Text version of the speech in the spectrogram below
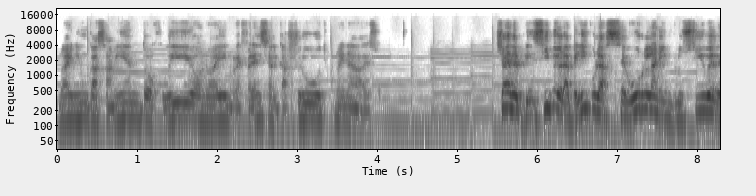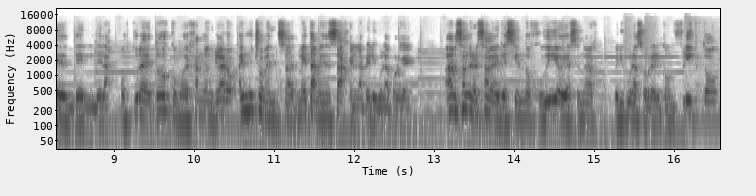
no hay ni un casamiento judío, no hay referencia al kashrut, no hay nada de eso. Ya desde el principio de la película se burlan inclusive de, las posturas de todos, como dejando en claro, hay mucho metamensaje en la película, porque Adam Sandler sabe que siendo judío y haciendo una película sobre el conflicto,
